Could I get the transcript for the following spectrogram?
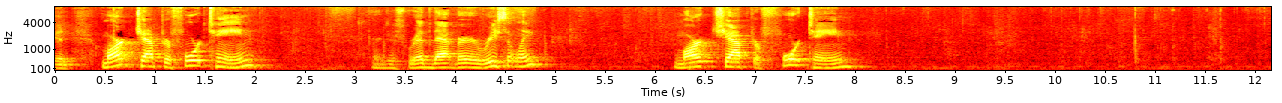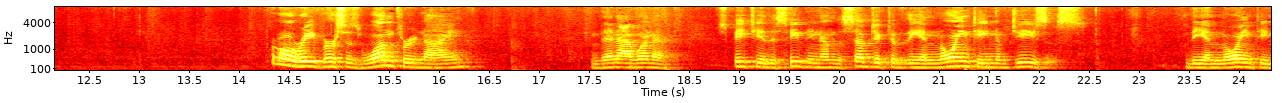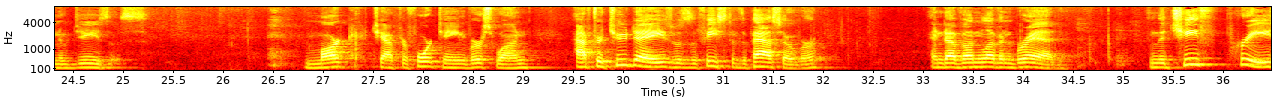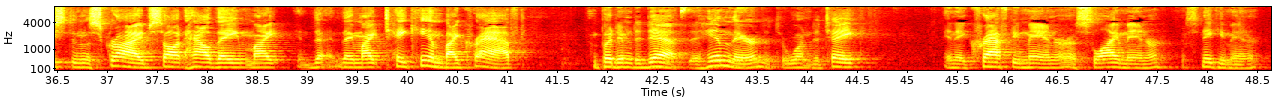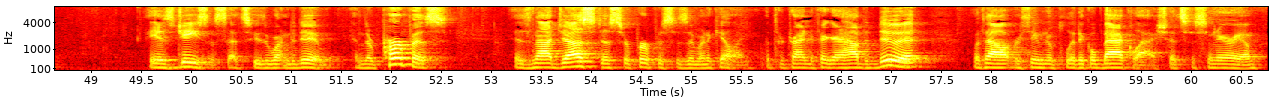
In Mark chapter 14, I just read that very recently. Mark chapter 14. We're going to read verses 1 through 9. And then I want to speak to you this evening on the subject of the anointing of Jesus. The anointing of Jesus. Mark chapter 14, verse 1. After two days was the feast of the Passover and of unleavened bread. And the chief priest and the scribes sought how they might, they might take him by craft and put him to death. The him there that they're wanting to take in a crafty manner, a sly manner, a sneaky manner, is Jesus. That's who they're wanting to do. And their purpose is not justice, their purpose is they want to kill him. But they're trying to figure out how to do it without receiving a political backlash. That's the scenario.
